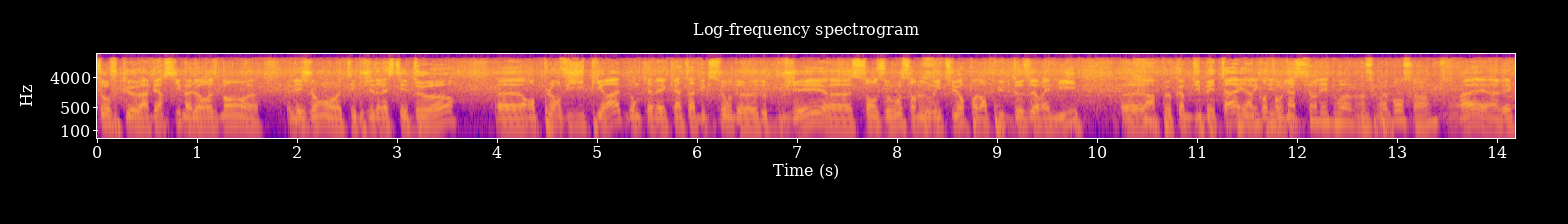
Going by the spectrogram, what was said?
Sauf qu'à Bercy, malheureusement, les gens ont été obligés de rester dehors. Euh, en plan vigipirate, donc avec interdiction de, de bouger, euh, sans eau, sans nourriture pendant plus de deux heures et demie, euh, un peu comme du bétail hein, quand on lit sur les doigts. C'est pas bon ça. Hein ouais, avec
